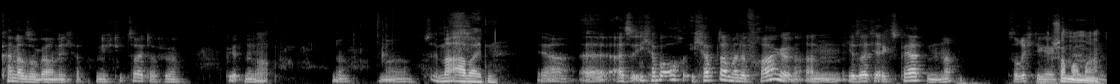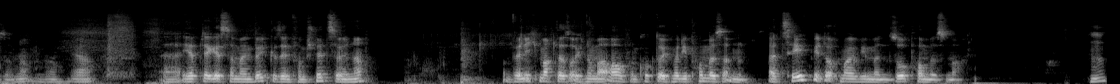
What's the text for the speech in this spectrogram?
kann er so gar nicht, hat nicht die Zeit dafür. Geht nicht. Ja. Ne? Na. Muss immer arbeiten. Ja, äh, also ich habe auch, ich habe da mal eine Frage an, ihr seid ja Experten, ne? So richtige Schauen Experten. wir mal. Also, ne? Ja. Äh, ihr habt ja gestern mein Bild gesehen vom Schnitzel, ne? Und wenn ich mache das euch nochmal auf und guckt euch mal die Pommes an. Erzählt mir doch mal, wie man so Pommes macht. Hm?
